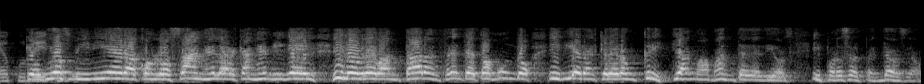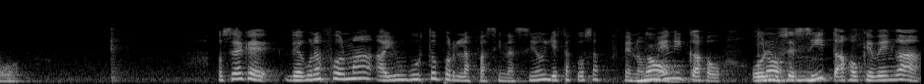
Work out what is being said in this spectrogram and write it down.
Que ocurriese? Dios viniera con los ángeles, Arcángel Miguel, y lo levantara enfrente de todo el mundo y vieran que él era un cristiano amante de Dios. Y por eso el pendejo se ahogó. O sea que de alguna forma hay un gusto por la fascinación y estas cosas fenoménicas o, o No. lucecitas o que venga,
